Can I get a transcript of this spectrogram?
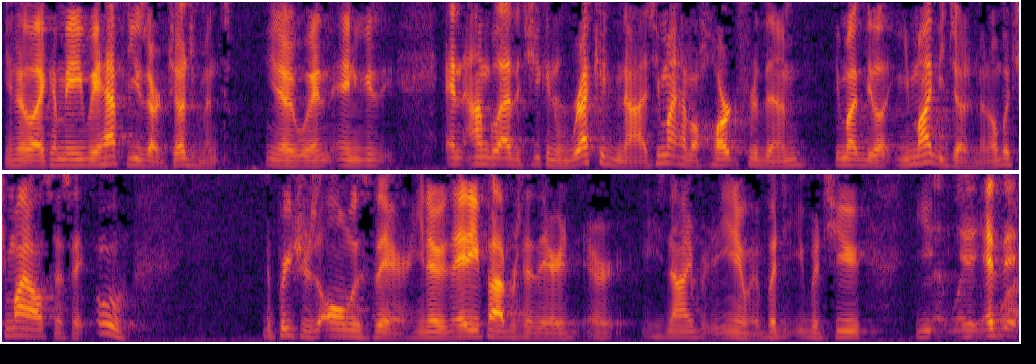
You know, like I mean, we have to use our judgment. You know, and and and I'm glad that you can recognize. You might have a heart for them. You might be like, you might be judgmental, but you might also say, "Ooh, the preacher's almost there. You know, he's 85% there, or he's 90%. Anyway, but but you, you at the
